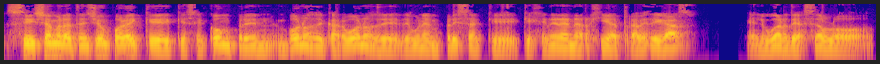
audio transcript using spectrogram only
Sí, llama la atención por ahí que, se compren bonos de carbono de, una empresa que, genera energía a través de gas, en lugar de hacerlo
